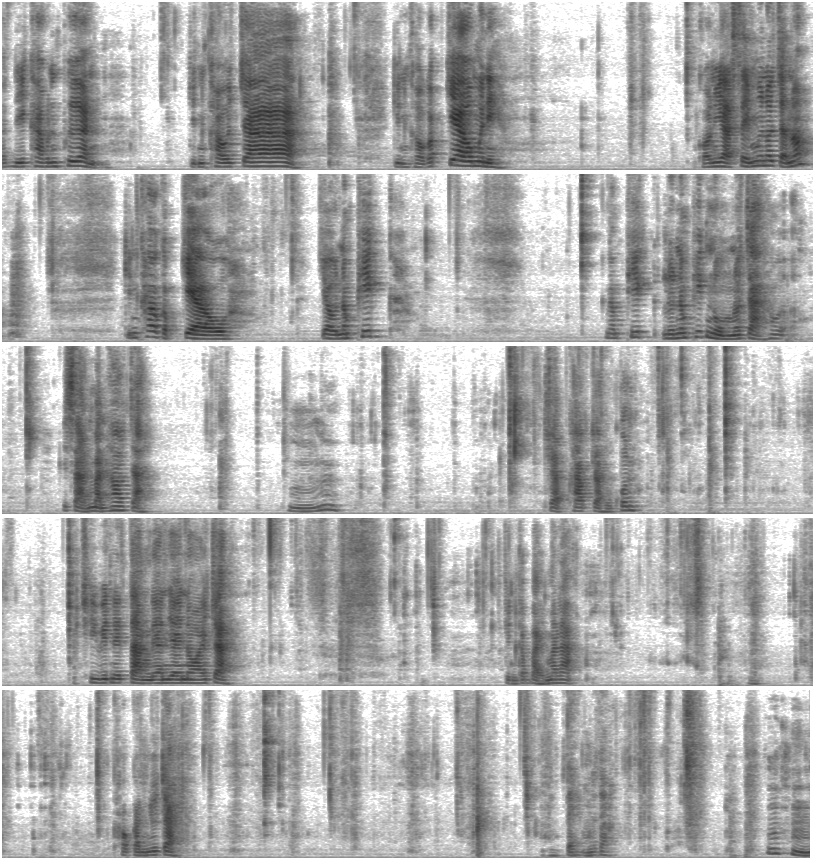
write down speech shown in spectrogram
วัสดีค่ะเพื่อนๆ กินข้าวจ้า กินข้าวกับแจ่วมานี่ขออนุญาตใส่มือเนาะจ้ะเนาะ กินข้าวกับแจ่วแจ่วน้ำพริก น้ำพริกหรือน้ำพริกหนุ่มเนาะจ้ะอีสานบ้านเฮาจ้ะอืมแซ่บคักจ้ะทุกคน ชีวิตในต่างแดนยายน้อยจ้ะ กินกับใบมะละเข้ากันอยู่จ้ะแต่งเลยจ้ะอือหือ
